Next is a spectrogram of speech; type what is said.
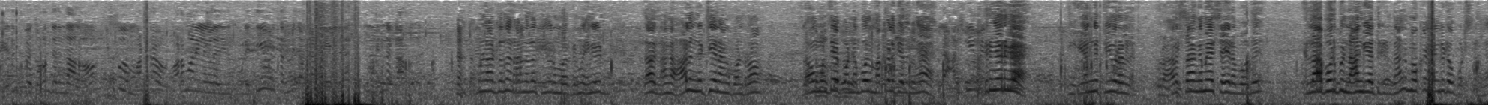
எதிர்ப்பு தொடர்ந்து இருந்தாலும் இப்போ மற்ற வட மாநிலங்களில் இருக்கக்கூடிய தீவிரத்தன்மை தமிழ்நாட்டில் இல்லை. தமிழ்நாட்டில் தான் நாங்கள் தான் தீவிரமாக இருக்கணும் எங்ககிட்ட நாங்கள் ஆளுங்கட்சியே நாங்கள் பண்ணுறோம் கவர்மெண்ட்டே பண்ணும்போது மக்களுக்கு எதுக்குங்க? இருங்க இருங்க. நீங்கள் எங்கே தீவிரம் இல்லை. ஒரு அரசாங்கமே செய்கிற போது எல்லா பொறுப்பும் நாங்கள் ஏத்துக்கிறதுனால மக்கள் எங்கிட்ட ஒப்படைச்சிட்டாங்க.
